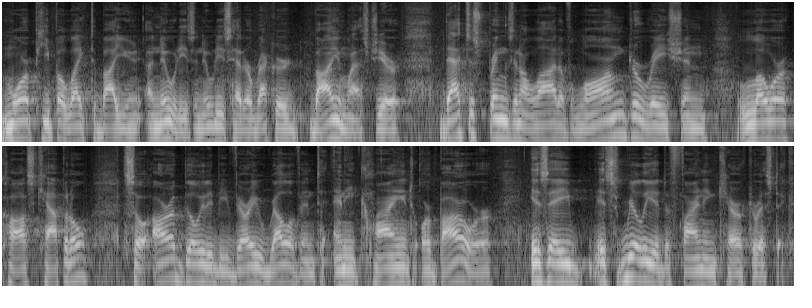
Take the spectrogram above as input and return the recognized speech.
more people like to buy annuities. Annuities had a record volume last year. That just brings in a lot of long duration, lower cost capital. So our ability to be very relevant to any client or borrower is a, it's really a defining characteristic.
